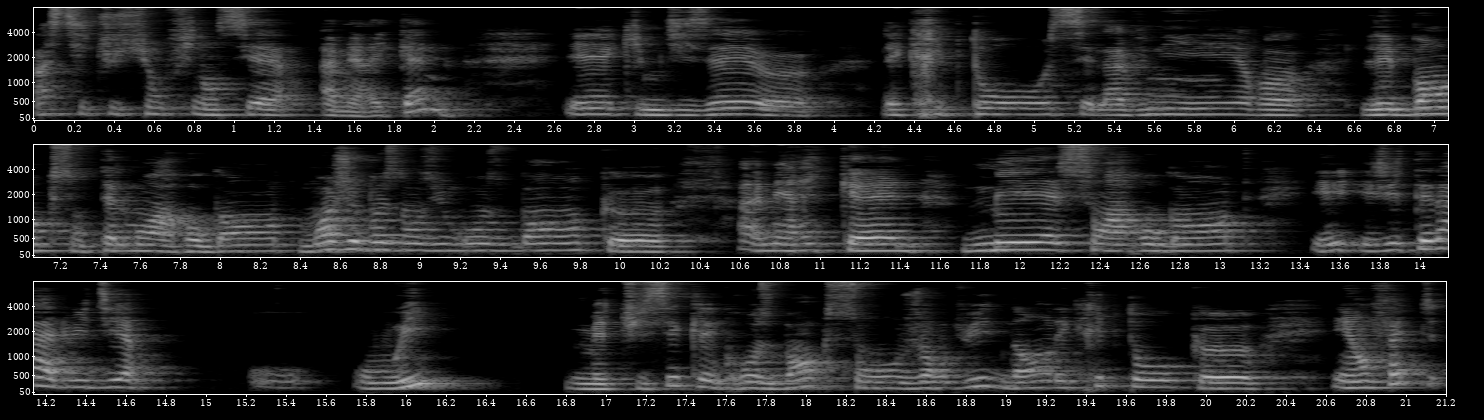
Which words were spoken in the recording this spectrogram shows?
institution financière américaine et qui me disait euh, les cryptos, c'est l'avenir, les banques sont tellement arrogantes. Moi, je bosse dans une grosse banque américaine, mais elles sont arrogantes. et j'étais là à lui dire oui, mais tu sais que les grosses banques sont aujourd'hui dans les cryptos. Que... Et en fait,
